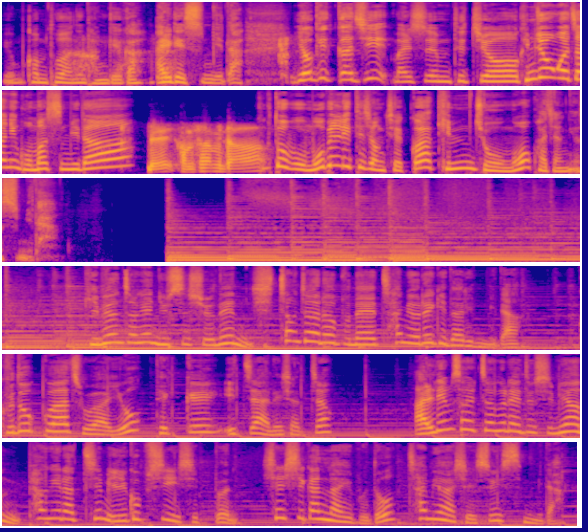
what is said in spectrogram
지금 검토하는 단계가. 알겠습니다. 여기까지 말씀 듣죠. 김종호 과장님 고맙습니다. 네, 감사합니다. 국토부 모빌리티 정책과 김종호 과장이었습니다. 김현정의 뉴스쇼는 시청자 여러분의 참여를 기다립니다. 구독과 좋아요, 댓글 잊지 않으셨죠? 알림 설정을 해두시면 평일 아침 7시 20분 실시간 라이브도 참여하실 수 있습니다.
